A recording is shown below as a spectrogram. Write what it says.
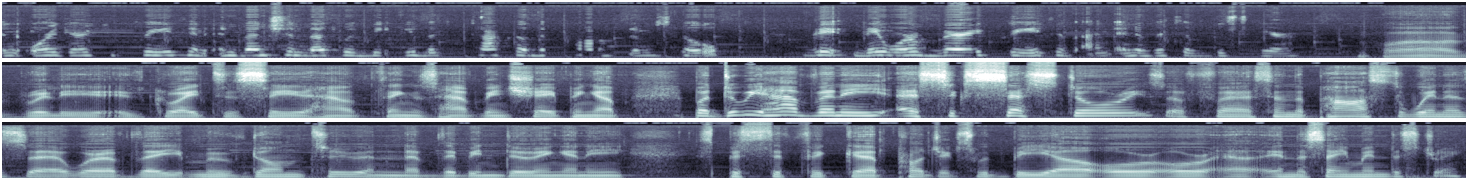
in order to create an invention that would be able to tackle the problem so they, they were very creative and innovative this year Wow, really it's great to see how things have been shaping up. But do we have any uh, success stories of uh, some of the past winners? Uh, where have they moved on to and have they been doing any specific uh, projects with Bee'ah or, or uh, in the same industry?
